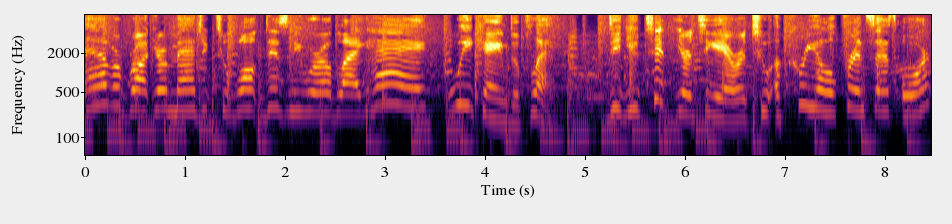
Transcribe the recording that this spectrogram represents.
ever brought your magic to Walt Disney World like, hey, we came to play? Did you tip your tiara to a Creole princess or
